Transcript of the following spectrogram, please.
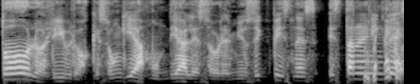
Todos los libros que son guías mundiales sobre el music business están en inglés.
